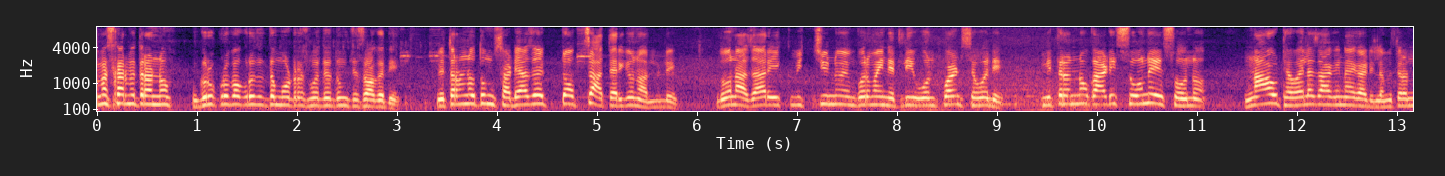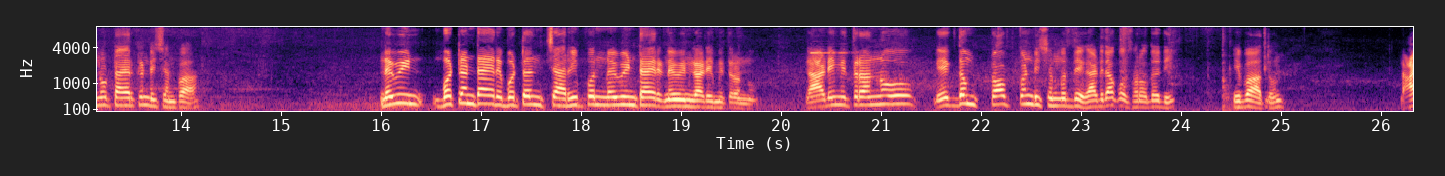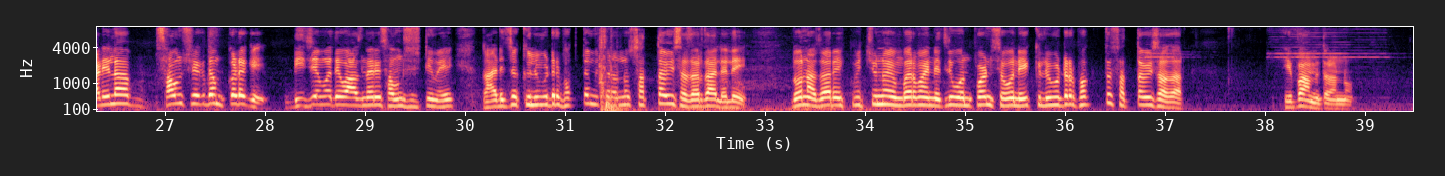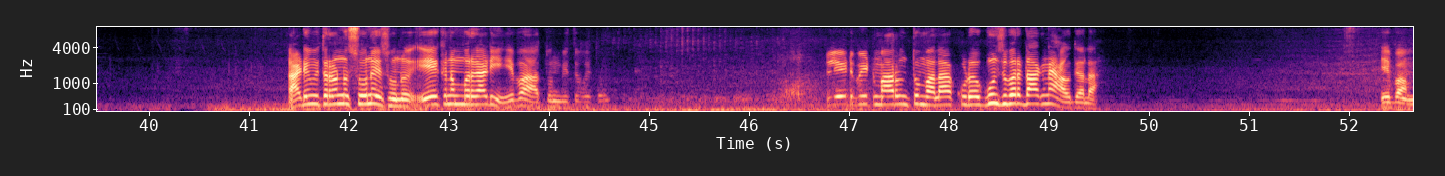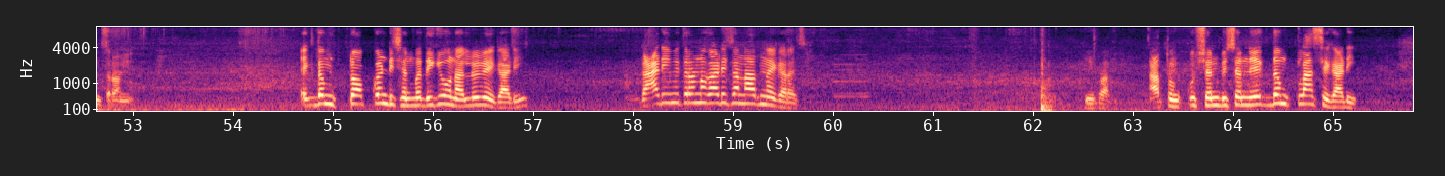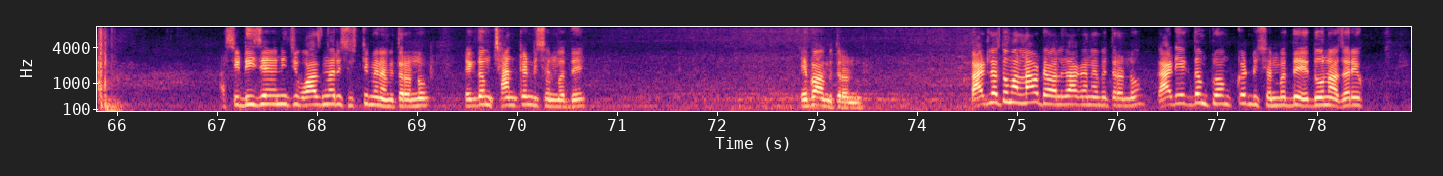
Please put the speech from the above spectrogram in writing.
नमस्कार मित्रांनो गुरुकृपा गुरुदत्त मोटर्समध्ये तुमचे स्वागत आहे. मित्रांनो तुमच्यासाठी आज एक टॉपचा हत्यार घेऊन आलेलो आहे. दोन हजार एकवीसची नोव्हेंबर महिन्यातली वन पॉईंट सेवन आहे. मित्रांनो गाडी सोनं आहे सोनं. नाव ठेवायला जागे नाही गाडीला. मित्रांनो टायर कंडिशन पहा. नवीन बटन टायर आहे बटन चारी पण नवीन टायर आहे नवीन गाडी मित्रांनो. गाडी मित्रांनो एकदम टॉप कंडिशनमध्ये गाडी दाखव सर्वात आधी. हे पाहतो गाडीला साऊंड एकदम कडक आहे. डीजे मध्ये वाजणारी साऊंड सिस्टीम आहे. गाडीचं किलोमीटर फक्त मित्रांनो सत्तावीस हजार झालेलं आहे. दोन हजार एकवीसची नोव्हेंबर महिन्यातली वन पॉईंट सेवन एक किलोमीटर फक्त सत्तावीस हजार. हे पहा मित्रांनो. गाडी मित्रांनो सोनं आहे सोनं. एक नंबर गाडी हे पहा आतून बितून बितून प्लेट बीट मारून तुम्हाला कुठं गुंजभर डाग नाही हवं त्याला. हे पहा मित्रांनो. एकदम टॉप कंडिशनमध्ये घेऊन आलेली आहे गाडी. गाडी मित्रांनो गाडीचा नाद नाही करायचा. हे आतून कुशन बिशन एकदम क्लास आहे गाडी. अशी डीजेची वाजणारी सिस्टीम आहे ना मित्रांनो एकदम छान कंडिशनमध्ये. हे पहा मित्रांनो गाडीला तुम्हाला नाव ठेवायला जागा नाही मित्रांनो. गाडी एकदम टॉप कंडिशनमध्ये दोन हजार एक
